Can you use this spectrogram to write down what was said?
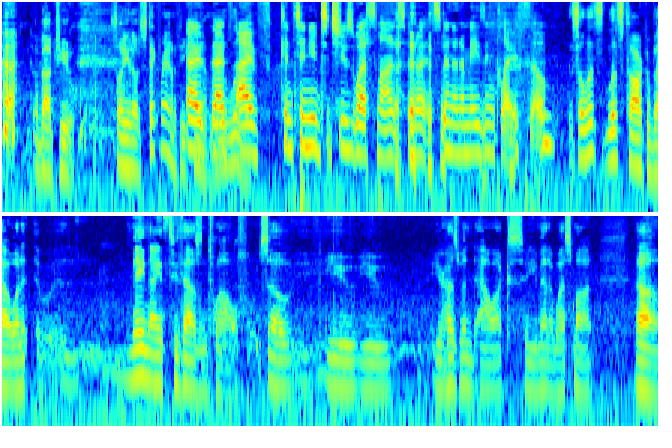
about you. So you know, stick around if you can. I've. I've continued to choose Westmont. It's been, a, it's been an amazing place. So So let's let's talk about what it, May 9th, 2012. So you you your husband Alex, who you met at Westmont, um,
